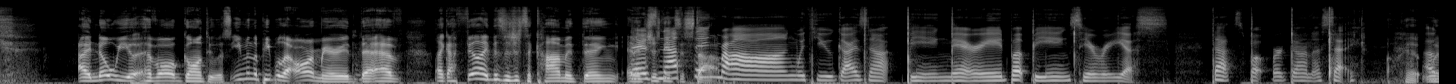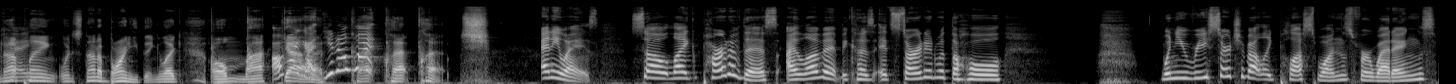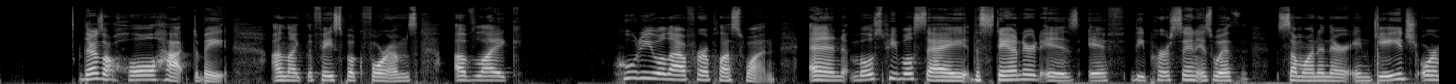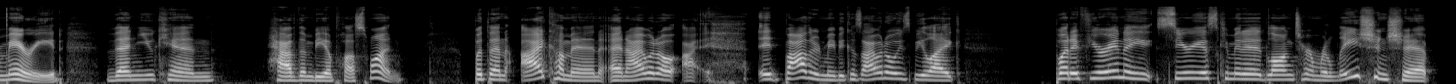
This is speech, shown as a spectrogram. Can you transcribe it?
I know we have all gone through this. Even the people that are married that mm-hmm. have, like, I feel like this is just a common thing and There's it just needs to nothing stop. wrong with you guys not being married, but being serious. That's what we're gonna say. Okay, we're not Okay. playing, when it's not a Barney thing. Like, oh my Oh my God. God, you know clap, Clap, clap. Shh. Anyways, so like part of this, I love it because it started with the whole when you research about like plus ones for weddings, there's a whole hot debate on like the Facebook forums of like who do you allow for a plus one? And most people say the standard is if the person is with someone and they're engaged or married, then you can have them be a plus one. But then I come in and I would, I, it bothered me because I would always be like, but if you're in a serious, committed, long term relationship,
